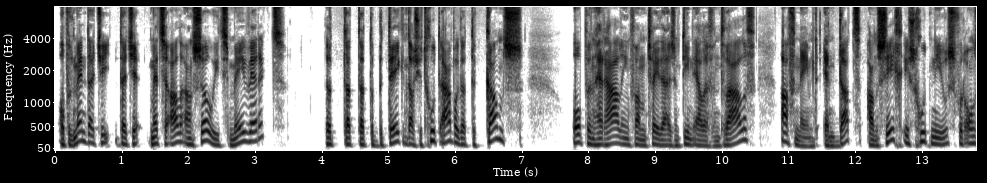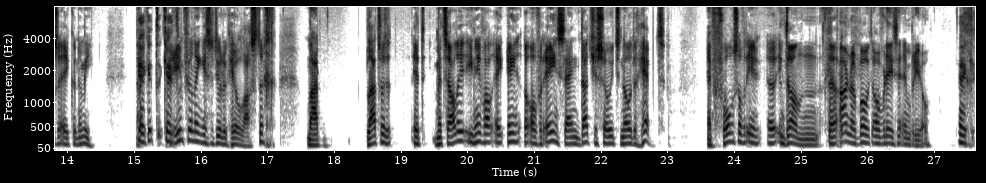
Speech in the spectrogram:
Op het moment dat je, dat je met z'n allen aan zoiets meewerkt, dat, dat, dat, dat betekent als je het goed aanpakt, dat de kans op een herhaling van 2010, 11 en 12 afneemt. En dat aan zich is goed nieuws voor onze economie. Kijk, het, De invulling is natuurlijk heel lastig, maar laten we het met z'n allen in ieder geval e- een- over eens zijn dat je zoiets nodig hebt. En vervolgens over in, eh, in- Dan eh, Arno Boot over deze embryo. Kijk,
